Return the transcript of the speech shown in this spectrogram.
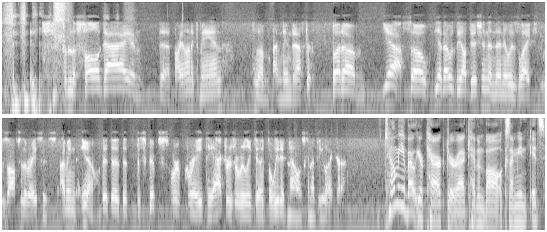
from the Fall Guy and the Bionic Man, who I'm, I'm named after. But um, yeah, so yeah, that was the audition, and then it was like it was off to the races. I mean, you know, the the the, the scripts were great, the actors were really good, but we didn't know it was going to be like that. Tell me about your character, uh, Kevin Ball, because I mean, it's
